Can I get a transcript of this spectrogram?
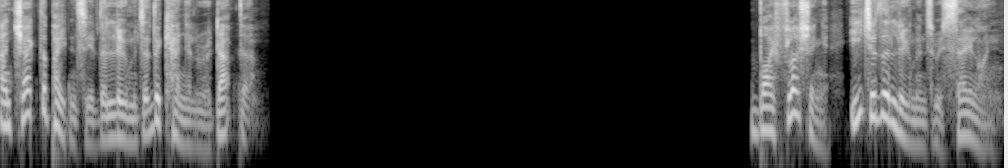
and check the patency of the lumens of the cannula adapter. By flushing each of the lumens with saline.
